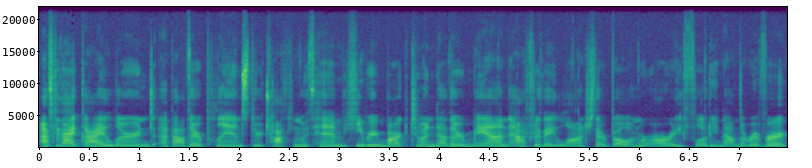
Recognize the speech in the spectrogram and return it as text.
After that guy learned about their plans through talking with him, he remarked to another man after they launched their boat and were already floating down the river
